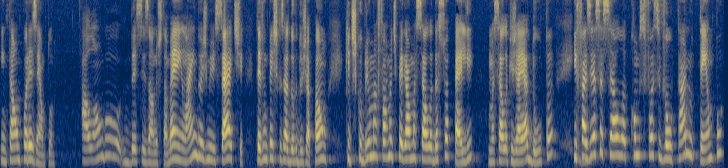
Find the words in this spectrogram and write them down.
Então, por exemplo, ao longo desses anos também, lá em 2007, teve um pesquisador do Japão que descobriu uma forma de pegar uma célula da sua pele, uma célula que já é adulta, e fazer essa célula como se fosse voltar no tempo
